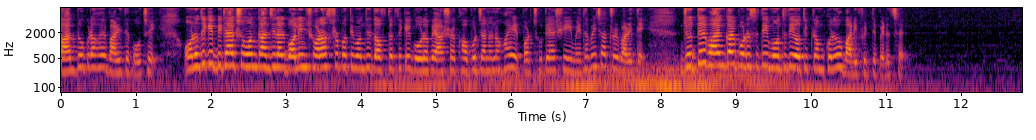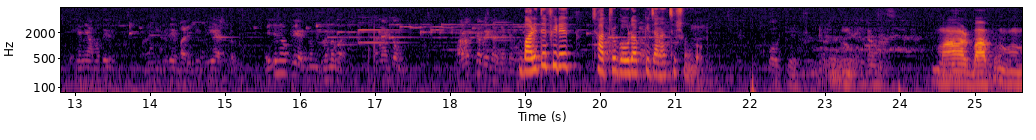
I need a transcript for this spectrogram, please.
বাগডোগরা হয়ে বাড়িতে পৌঁছই। অন্যদিকে বিধায়ক সুমন কাঞ্জিলাল বলেন স্বরাষ্ট্র প্রতিমন্ত্রী দফতর থেকে গৌরবে আসার খবর জানানো হয়। এরপর ছুটে আসে এই মেধাবী ছাত্রের বাড়িতে। যুদ্ধের ভয়ঙ্কর পরিস্থিতির মধ্যে দিয়ে অতিক্রম করেও বাড়ি ফিরতে পেরেছে। বাড়িতে ফিরে আসলো এই জন্য ওকে একদম ধন্যবাদ মানে একদম ভারতটা বেটা যাকে বলে। বাড়িতে ফিরে ছাত্র গৌরব কি জানাচ্ছে শুনবো माँ और बाप अम,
